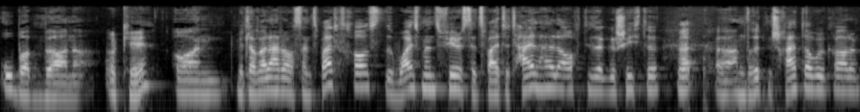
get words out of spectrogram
Oberburner. Okay. Und mittlerweile hat er auch sein zweites raus, The Wise Man's Fear ist der zweite Teil halt auch dieser Geschichte. Ja. Äh, am dritten schreibt er wohl gerade.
